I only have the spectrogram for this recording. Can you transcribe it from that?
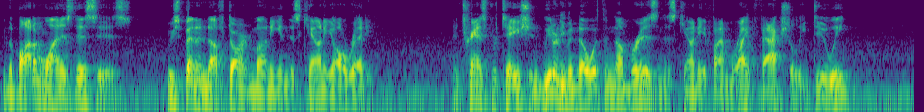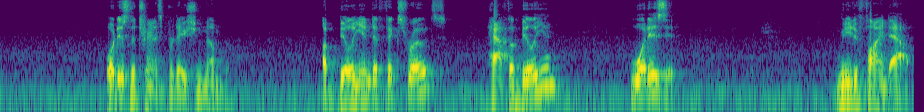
And the bottom line is this is we've spent enough darn money in this county already. And transportation, we don't even know what the number is in this county, if I'm right factually, do we? What is the transportation number? A billion to fix roads? Half a billion? What is it? We need to find out.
